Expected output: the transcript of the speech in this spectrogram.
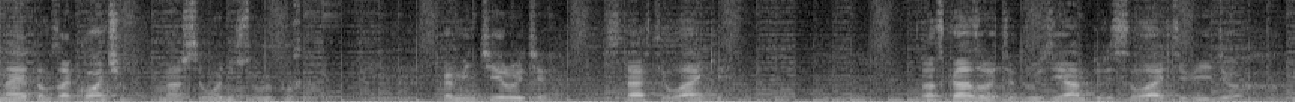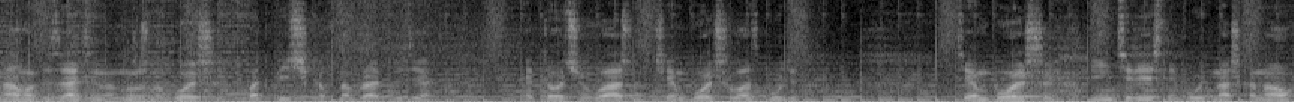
на этом закончим наш сегодняшний выпуск. Комментируйте, ставьте лайки, рассказывайте друзьям, пересылайте видео. Нам обязательно нужно больше подписчиков набрать, друзья. Это очень важно. Чем больше вас будет, тем больше и интереснее будет наш канал.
